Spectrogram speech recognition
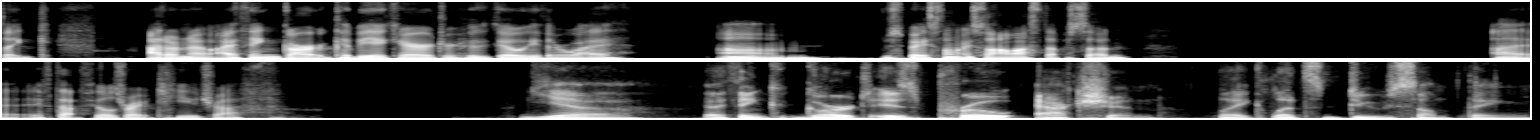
like, I don't know. I think Gart could be a character who could go either way. Um, just based on what I saw last episode. Uh, if that feels right to you, Jeff. Yeah, I think Gart is pro action. Like, let's do something.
